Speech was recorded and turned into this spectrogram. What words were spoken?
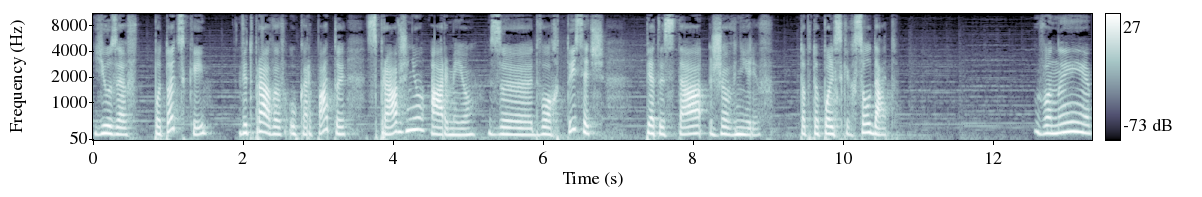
Юзеф Потоцький відправив у Карпати справжню армію з 2500 жовнірів, тобто польських солдат. Вони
